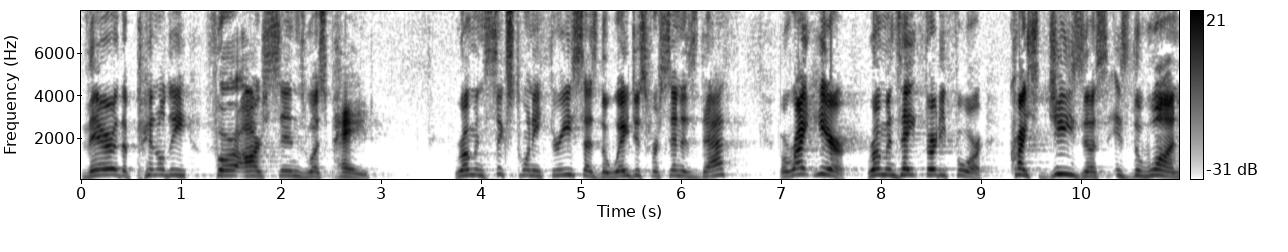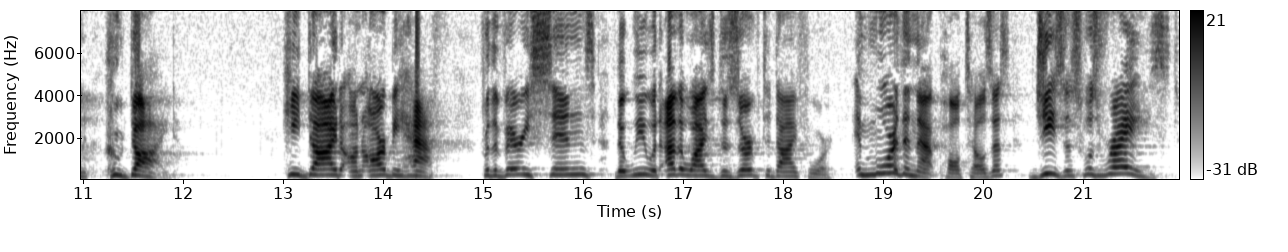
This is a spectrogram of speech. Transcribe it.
There the penalty for our sins was paid. Romans 6:23 says the wages for sin is death, but right here, Romans 8:34, Christ Jesus is the one who died. He died on our behalf for the very sins that we would otherwise deserve to die for. And more than that, Paul tells us, Jesus was raised.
